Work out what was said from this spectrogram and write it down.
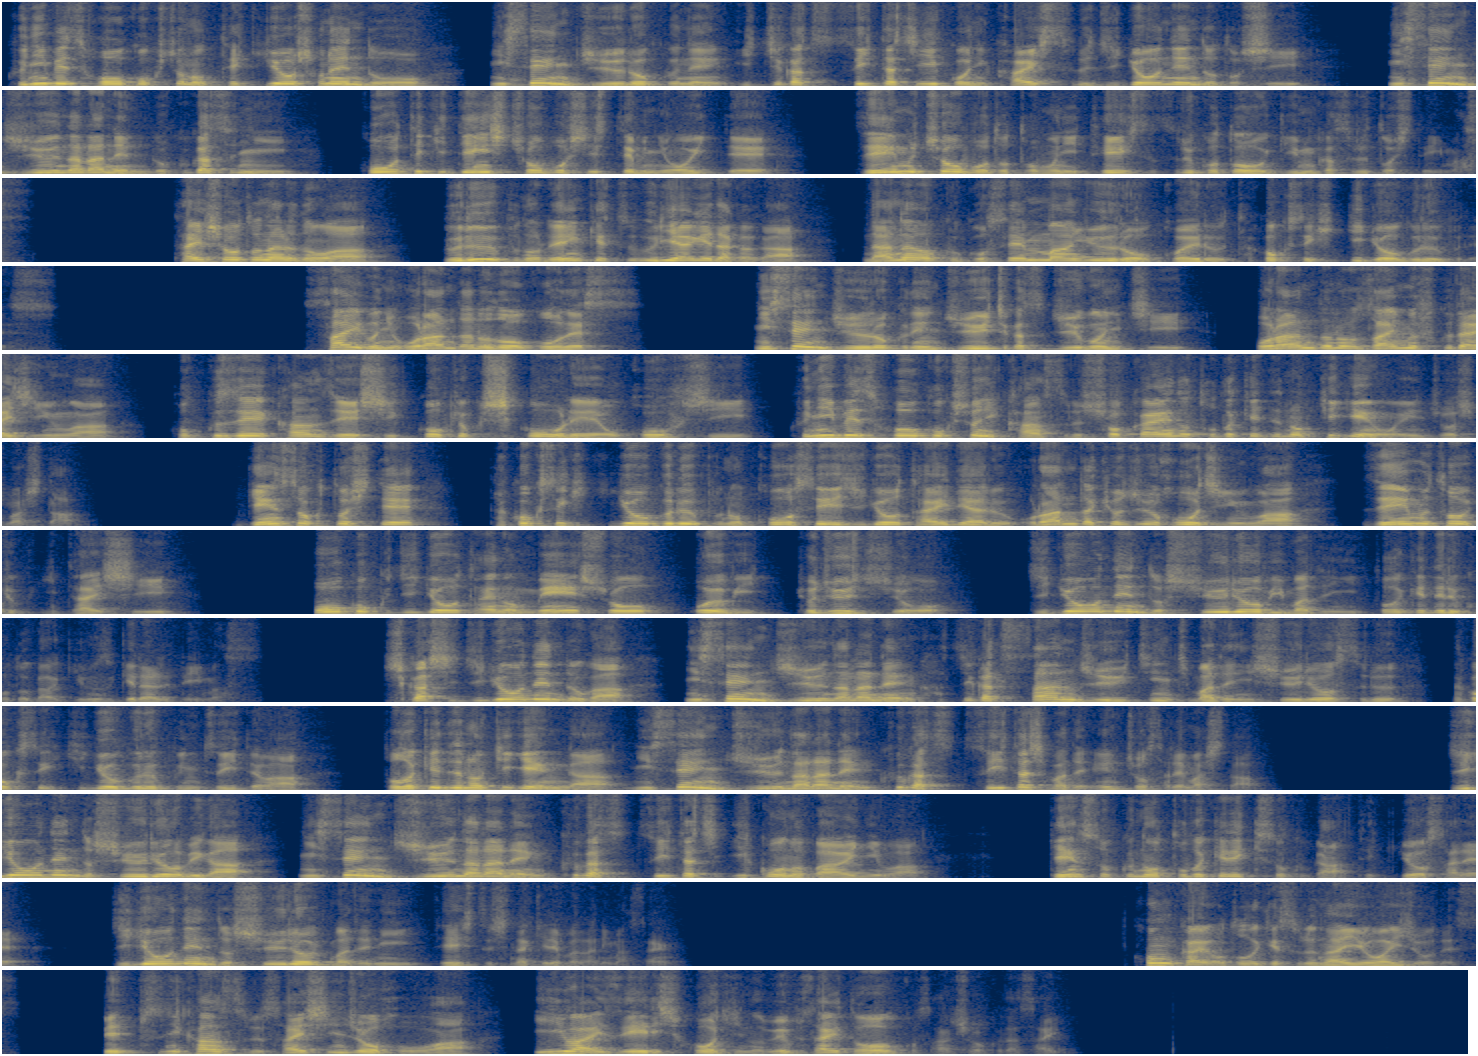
国別報告書の適用初年度を2016年1月1日以降に開始する事業年度とし、2017年6月に公的電子帳簿システムにおいて税務帳簿とともに提出することを義務化するとしています。対象となるのは、グループの連結売上高が7億5000万ユーロを超える多国籍企業グループです。最後にオランダの動向です。2016年11月15日、オランダの財務副大臣は国税関税執行局施行令を交付し、国別報告書に関する初回の届け出の期限を延長しました。原則として多国籍企業グループの構成事業体であるオランダ居住法人は税務当局に対し報告事業体の名称及び居住地を事業年度終了日までに届け出ることが義務付けられています。しかし事業年度が2017年8月31日までに終了する多国籍企業グループについては、届け出の期限が2017年9月1日まで延長されました。事業年度終了日が2017年9月1日以降の場合には、原則の届け出規則が適用され、事業年度終了日までに提出しなければなりません。今回お届けする内容は以上です。別府に関する最新情報は EY 税理士法人のウェブサイトをご参照ください。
